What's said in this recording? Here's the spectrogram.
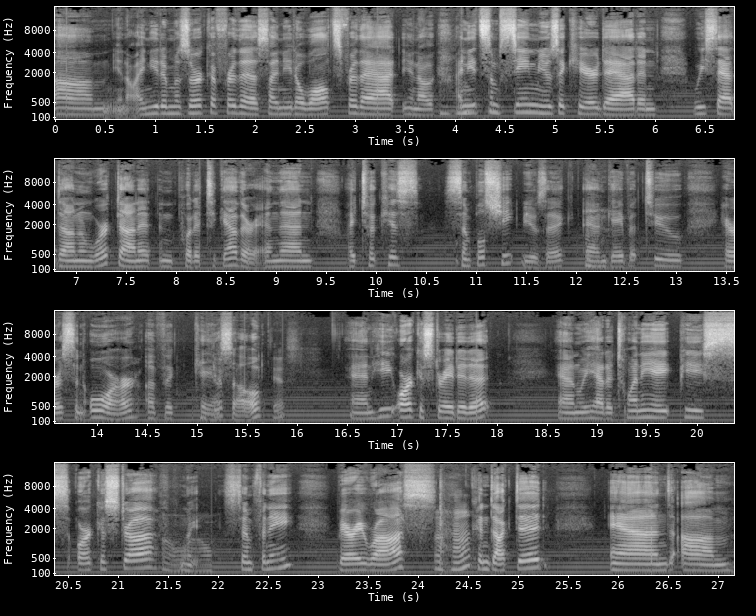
um, you know, I need a mazurka for this. I need a waltz for that. You know, I need some scene music here, Dad. And we sat down and worked on it and put it together. And then I took his simple sheet music and gave it to Harrison Orr of the KSO Yes. and he orchestrated it. And we had a 28 piece orchestra, Oh, wow. symphony. Barry Ross Uh-huh. conducted, and um,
